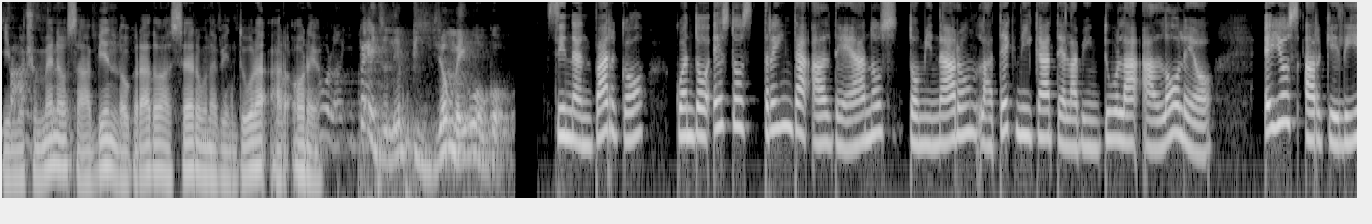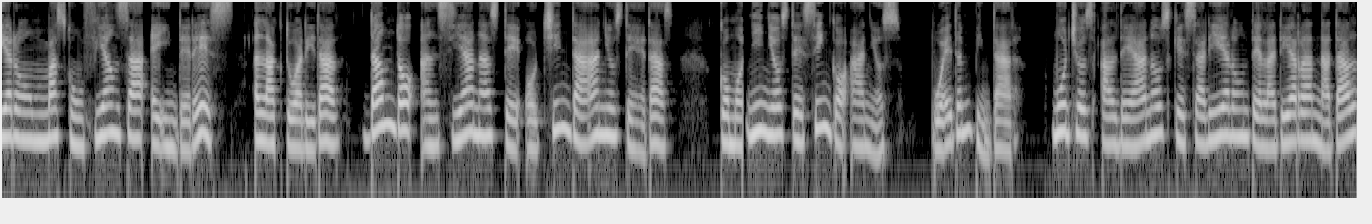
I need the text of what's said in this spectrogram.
y mucho menos habían logrado hacer una pintura al óleo. Sin embargo, cuando estos 30 aldeanos dominaron la técnica de la pintura al óleo, ellos adquirieron más confianza e interés. En la actualidad, dando ancianas de 80 años de edad como niños de 5 años pueden pintar. Muchos aldeanos que salieron de la tierra natal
